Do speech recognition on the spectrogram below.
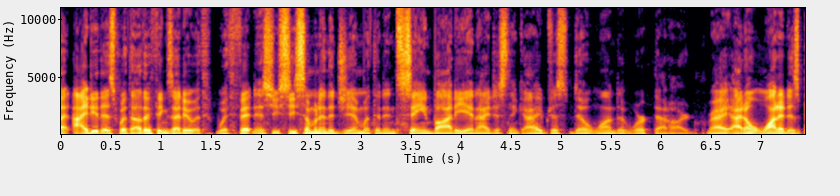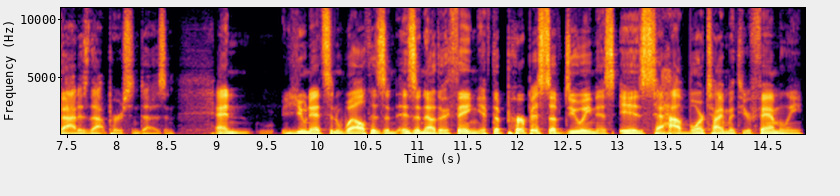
But I do this with other things. I do it with, with fitness. You see someone in the gym with an insane body, and I just think I just don't want to work that hard, right? I don't want it as bad as that person does. And and units and wealth is an, is another thing. If the purpose of doing this is to have more time with your family,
